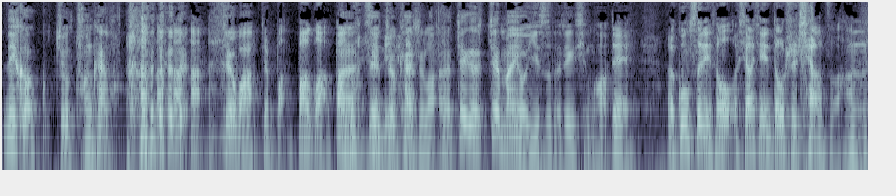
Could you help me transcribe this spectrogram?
立刻就传开了，对对，这吧？这八八卦八卦这、呃、就开始了。呃，这个这蛮有意思的这个情况。对，呃，公司里头我相信都是这样子哈。嗯。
